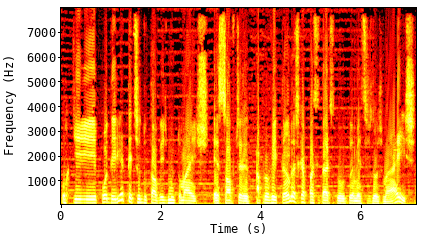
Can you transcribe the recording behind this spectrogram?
porque poderia ter tido talvez muito mais é, software aproveitando as capacidades do, do MS2,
